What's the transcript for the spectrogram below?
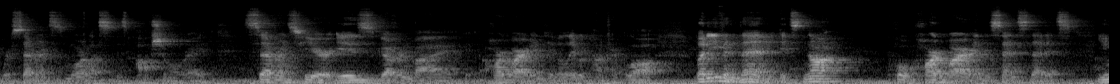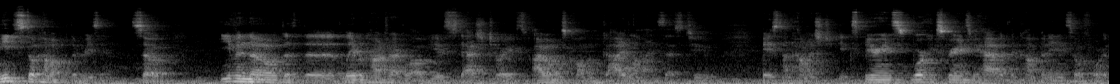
where severance is more or less is optional, right? Severance here is governed by hardwired into the labor contract law, but even then, it's not quote hardwired in the sense that it's you need to still come up with a reason. So even though the, the labor contract law gives statutory, I almost call them guidelines as to based on how much experience, work experience you have at the company and so forth,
